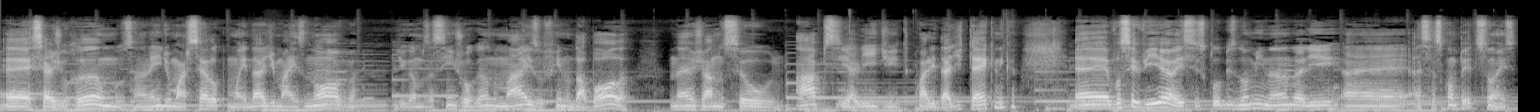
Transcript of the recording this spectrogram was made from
é, Sérgio Ramos, além de um Marcelo com uma idade mais nova digamos assim, jogando mais o fino da bola, né, já no seu ápice ali de qualidade técnica, é, você via esses clubes dominando ali é, essas competições.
